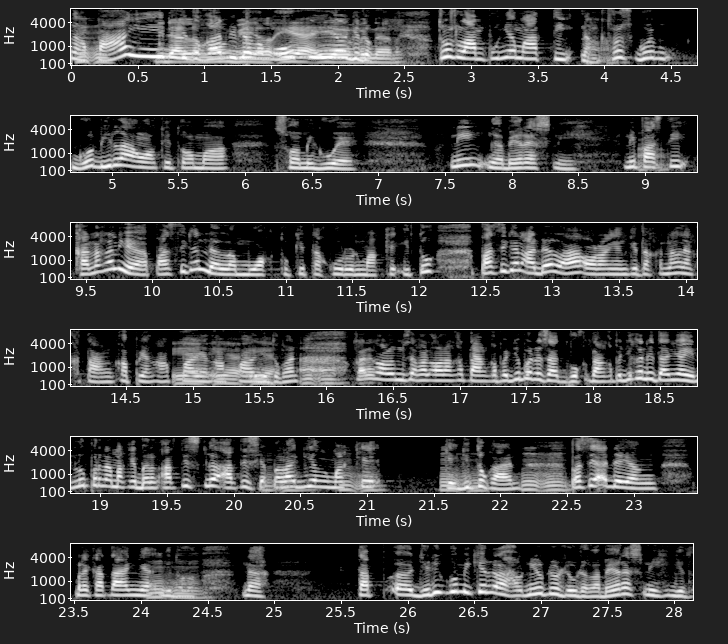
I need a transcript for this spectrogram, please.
ngapain Di dalam gitu kan di mobil, dalam mobil iya, iya, gitu. benar. Terus lampunya mati. Nah, terus gue gue bilang waktu itu sama suami gue, "Nih nggak beres nih." Ini pasti karena kan ya pasti kan dalam waktu kita kurun make itu pasti kan adalah orang yang kita kenal yang ketangkap yang apa Iya, yang iya, apa iya. gitu kan. Heeh. Kan kalau misalkan orang ketangkap aja pada saat gue ketangkap aja kan ditanyain, "Lu pernah pakai barang artis nggak? Artis siapa lagi yang make?" Kayak gitu kan. Pasti ada yang mereka tanya gitu loh. Nah, Tap, eh, jadi gue mikir lah ini udah udah nggak beres nih gitu.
